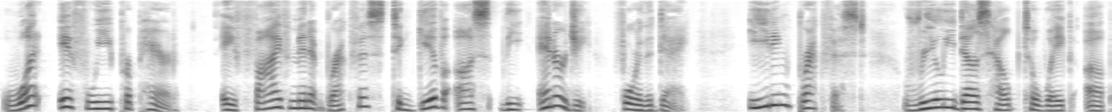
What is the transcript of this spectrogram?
what if we prepared a five minute breakfast to give us the energy for the day? Eating breakfast really does help to wake up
